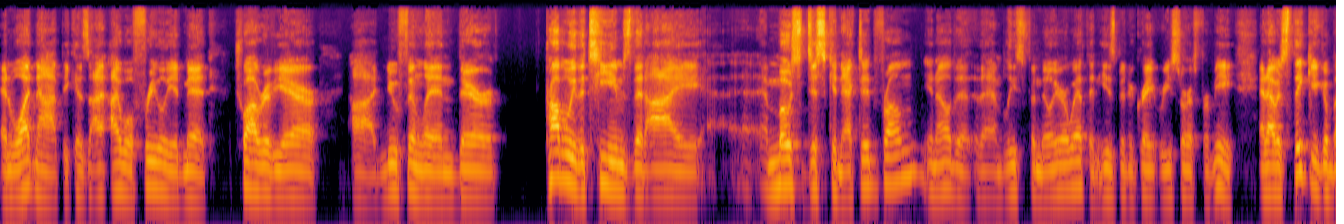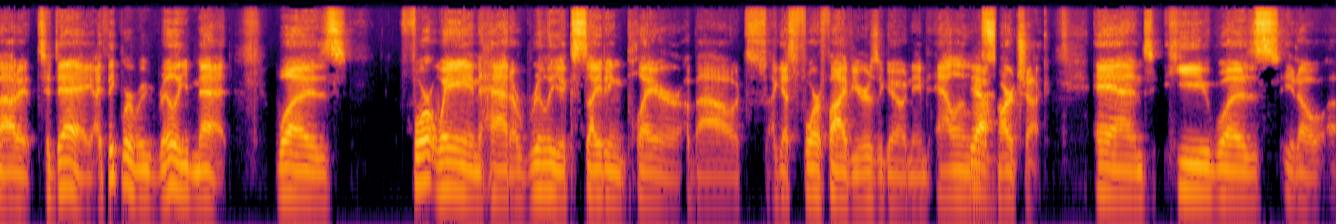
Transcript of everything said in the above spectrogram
and whatnot. Because I, I will freely admit, Trois Rivières, uh, Newfoundland, they're probably the teams that I am most disconnected from, you know, that, that, I'm least familiar with. And he's been a great resource for me. And I was thinking about it today. I think where we really met was Fort Wayne had a really exciting player about, I guess, four or five years ago named Alan yeah. Lyszczarczyk. And he was, you know, uh,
